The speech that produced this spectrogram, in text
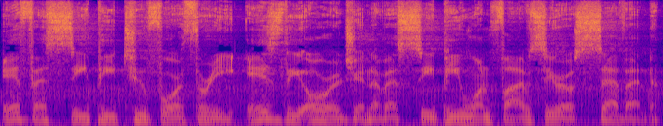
If SCP-243 is the origin of SCP-1507,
